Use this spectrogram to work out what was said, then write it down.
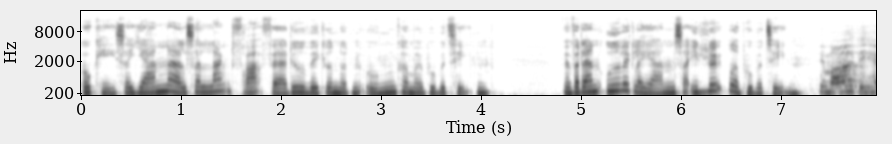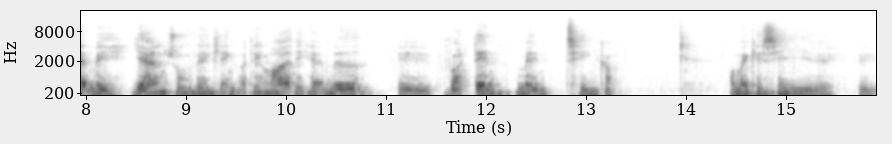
Okay, så hjernen er altså langt fra færdigudviklet, når den unge kommer i puberteten. Men hvordan udvikler hjernen sig i løbet af puberteten? Det er meget det her med hjernens udvikling, og det er meget det her med, øh, hvordan man tænker. Og man kan sige, øh, øh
